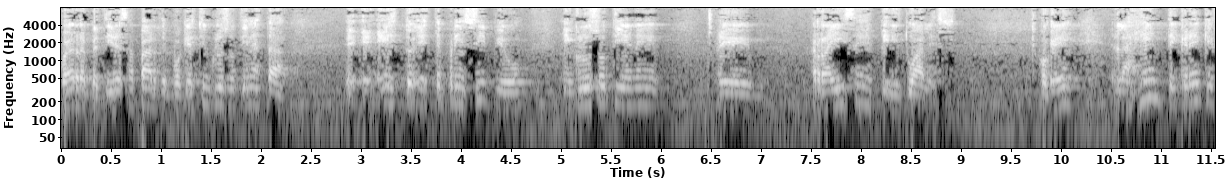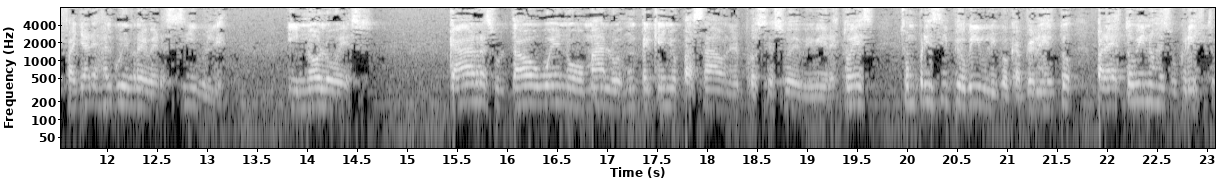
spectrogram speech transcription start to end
Voy a repetir esa parte porque esto incluso tiene hasta, eh, eh, esto, este principio incluso tiene raíces espirituales. ¿Ok? La gente cree que fallar es algo irreversible y no lo es. Cada resultado bueno o malo es un pequeño pasado en el proceso de vivir. Esto es, un principio bíblico, campeones. Esto, para esto vino Jesucristo,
